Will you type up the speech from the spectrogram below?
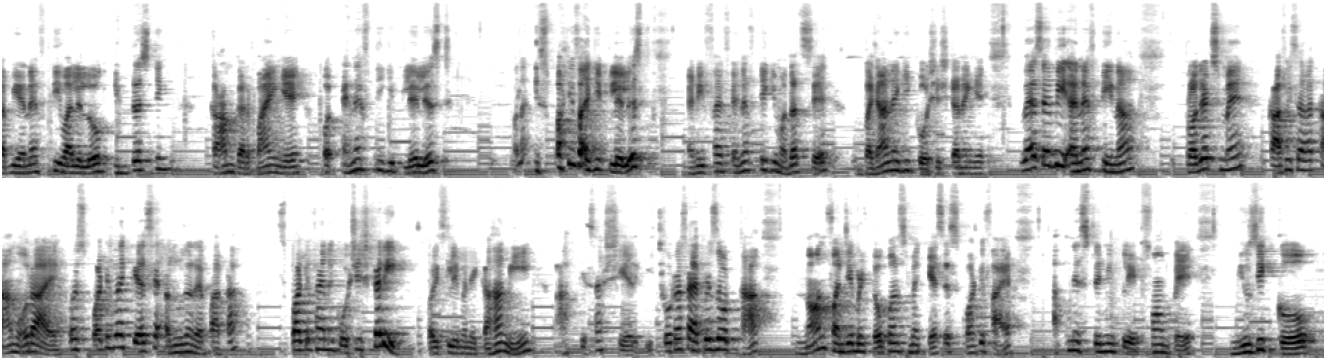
तभी एनएफटी वाले लोग इंटरेस्टिंग काम कर पाएँगे। और एनएफटी की प्लेलिस्ट मतलब स्पॉटिफाई की प्लेलिस्ट एन एफ़ की मदद से बजाने की कोशिश करेंगे। वैसे भी एनएफटी ना प्रोजेक्ट्स में काफ़ी सारा काम हो रहा है, और स्पॉटिफाई कैसे अधूरा रह पाता? स्पॉटिफाई ने कोशिश करी और इसलिए मैंने कहानी आपके साथ शेयर की। छोटा सा एपिसोड था नॉन फंजेबल टोकन्स में कैसे स्पॉटिफाई अपने स्ट्रीमिंग प्लेटफॉर्म पे म्यूज़िक को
